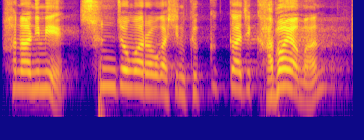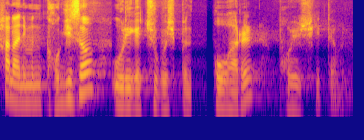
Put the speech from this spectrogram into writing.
하나님이 순종하라고 하신 그 끝까지 가봐야만 하나님은 거기서 우리에게 주고 싶은 보화를 보여주시기 때문입니다.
